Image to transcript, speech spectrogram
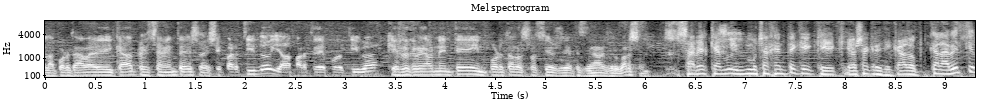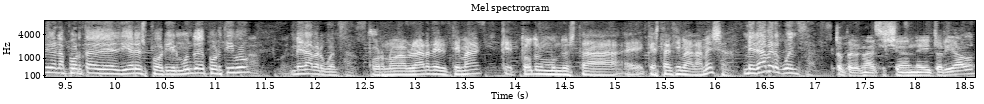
la portada va dedicada precisamente a eso, a ese partido y a la parte deportiva, que es lo que realmente importa a los socios y aficionados del Barça. Sabes que hay mucha gente que, que- que os ha criticado. Cada vez que veo la portada del diario Sport y el mundo deportivo, me da vergüenza. Por no hablar del tema que todo el mundo está, eh, que está encima de la mesa. Me da vergüenza. Esto pero es una decisión editorial.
